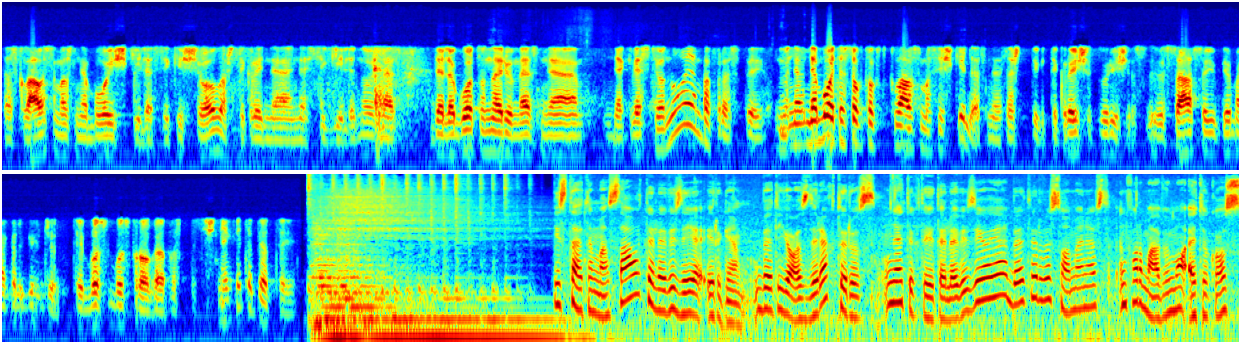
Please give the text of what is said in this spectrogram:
Tas klausimas nebuvo iškilęs iki šiol, aš tikrai ne, nesigilinu, nes deleguotų narių mes ne, nekvestionuojam paprastai. Nu, ne, nebuvo tiesiog toks klausimas iškilęs, nes aš tik, tikrai šitų ryšius sąsajų pirmą kartą girdžiu. Tai bus, bus proga pasišnekėti apie tai. Įstatymas savo, televizija irgi, bet jos direktorius ne tik tai televizijoje, bet ir visuomenės informavimo etikos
